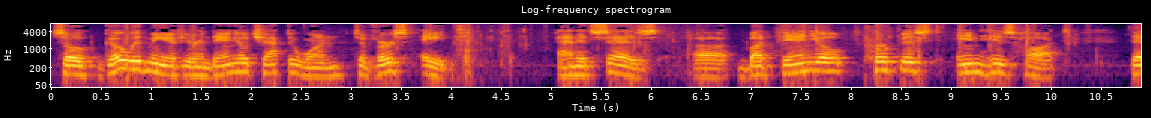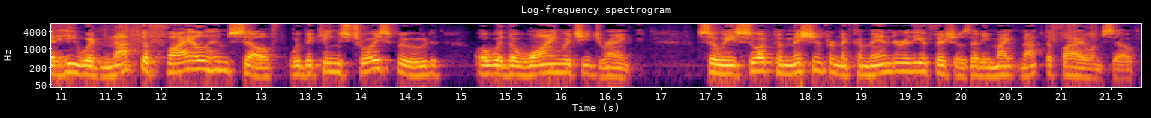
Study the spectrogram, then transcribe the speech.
So go with me if you're in Daniel chapter 1 to verse 8. And it says, uh, But Daniel purposed in his heart that he would not defile himself with the king's choice food or with the wine which he drank. So he sought permission from the commander of the officials that he might not defile himself.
